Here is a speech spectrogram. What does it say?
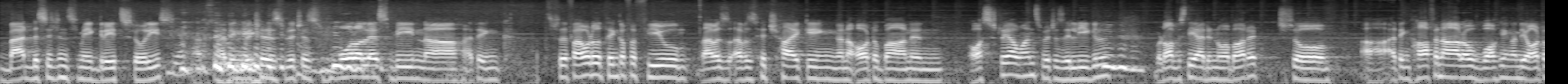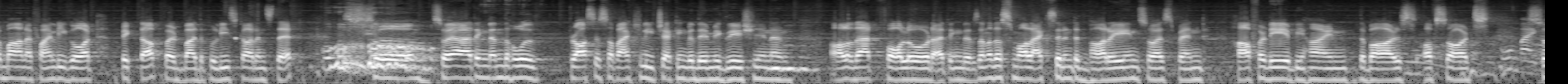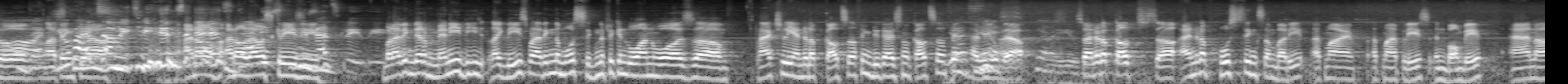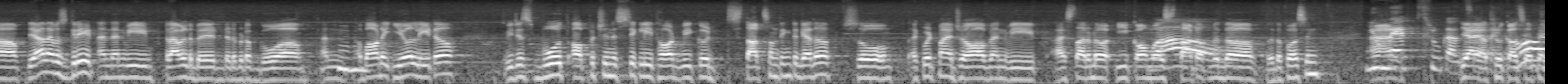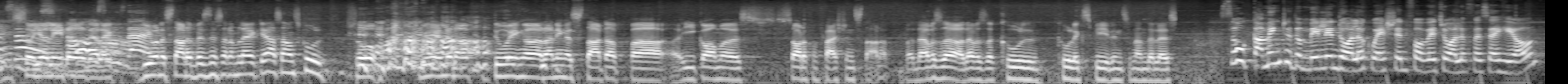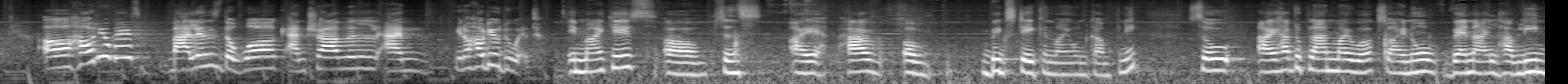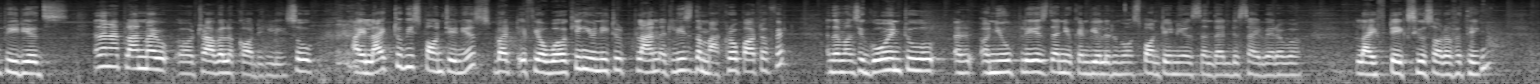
bad decisions make great stories. I think which is which is more or less been, uh, I think. So if I were to think of a few, I was I was hitchhiking on an autobahn in Austria once, which is illegal, but obviously I didn't know about it. So uh, I think half an hour of walking on the autobahn, I finally got picked up but by the police car instead. So so yeah, I think then the whole process of actually checking with the immigration and all of that followed. I think there was another small accident in Bahrain, so I spent half a day behind the bars of sorts. Oh my so God. I think you had yeah. some experience. I know, I know, that was crazy. That's crazy. But I think there are many these, like these, but I think the most significant one was um, I actually ended up couch surfing. Do you guys know couch surfing? Have you? Yeah. So I ended up couch, uh, I ended up hosting somebody at my at my place in Bombay, and uh, yeah, that was great. And then we traveled a bit, did a bit of Goa, and about a year later, we just both opportunistically thought we could start something together. So I quit my job and we I started a e-commerce Wow. startup with the with the person. You And- met through Couchsurfing. yeah, yeah, through Oh, Couchsurfing. so a year later, How they're like, is that? "Do you want to start a business?" And I'm like, "Yeah, sounds cool." So we ended up doing a, running a startup, uh, e-commerce sort of a fashion startup. But that was a that was a cool cool experience nonetheless. So coming to the million dollar question for which all of us are here, uh, how do you guys balance the work and travel and you know how do you do it? In my case, um, since I have a big stake in my own company, so I have to plan my work so I know when I'll have lean periods and then I plan my uh, travel accordingly. So I like to be spontaneous, but if you're working, you need to plan at least the macro part of it. And then once you go into a, a new place, then you can be a little more spontaneous and then decide wherever life takes you, sort of a thing.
